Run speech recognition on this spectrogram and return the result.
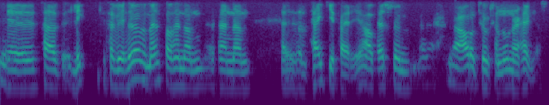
uh, það, það við höfum ennþá þennan, þennan tækifæri á þessum eh, áratug sem núna er hefjast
